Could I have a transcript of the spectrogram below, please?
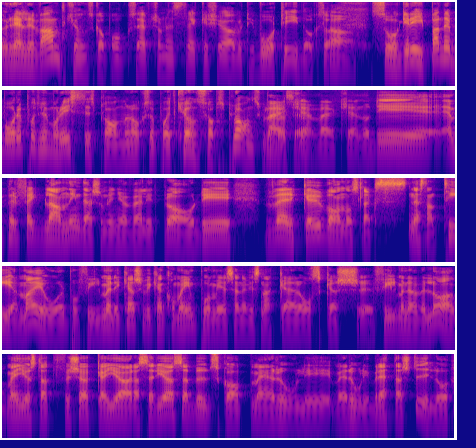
Relevant kunskap också eftersom den sträcker sig över till vår tid också. Ja. Så gripande både på ett humoristiskt plan men också på ett kunskapsplan skulle jag vilja säga. Verkligen, verkligen. Och det är en perfekt blandning där som den gör väldigt bra. Och det verkar ju vara någon slags nästan tema i år på filmen. Det kanske vi kan komma in på mer sen när vi snackar Oscarsfilmen överlag. Men just att försöka göra seriösa budskap med en rolig, med en rolig berättarstil. Och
